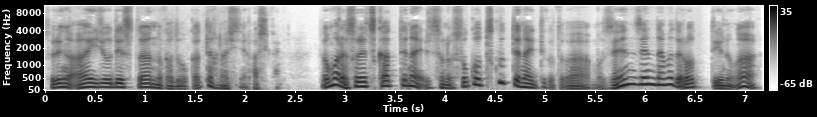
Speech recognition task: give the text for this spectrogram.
それが愛情で伝わるのかどうかって話じゃん。確かに。お前らそれ使ってないそのそこを作ってないってことはもう全然ダメだろっていうのが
